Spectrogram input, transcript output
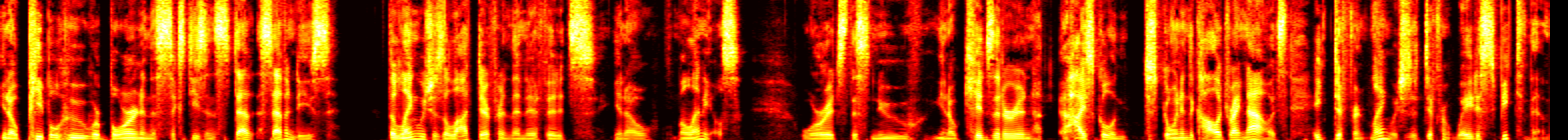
you know, people who were born in the 60s and 70s, the language is a lot different than if it's, you know, millennials or it's this new, you know, kids that are in high school and just going into college right now. It's a different language. It's a different way to speak to them.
